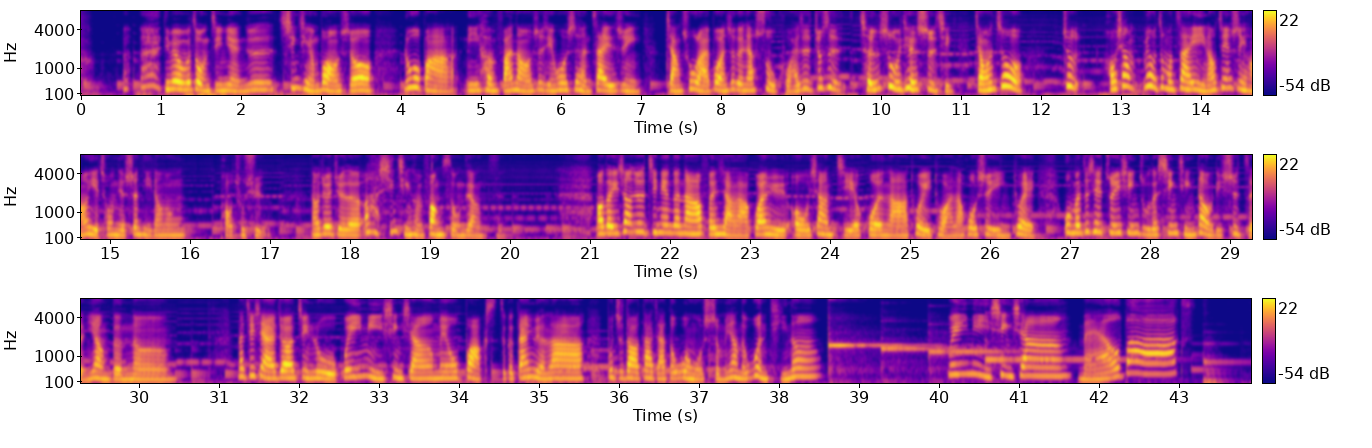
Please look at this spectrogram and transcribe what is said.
你们有没有这种经验？就是心情很不好的时候，如果把你很烦恼的事情或是很在意的事情讲出来，不管是跟人家诉苦，还是就是陈述一件事情，讲完之后就。好像没有这么在意，然后这件事情好像也从你的身体当中跑出去了，然后就会觉得啊，心情很放松这样子。好的，以上就是今天跟大家分享啦，关于偶像结婚啦、退团啦，或是隐退，我们这些追星族的心情到底是怎样的呢？那接下来就要进入闺蜜信箱 mailbox 这个单元啦，不知道大家都问我什么样的问题呢？闺蜜信箱 mailbox，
